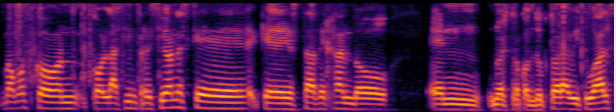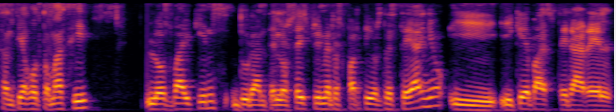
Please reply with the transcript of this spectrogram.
vamos con, con las impresiones que, que, está dejando en nuestro conductor habitual, Santiago Tomasi, los Vikings durante los seis primeros partidos de este año y, y qué va a esperar él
